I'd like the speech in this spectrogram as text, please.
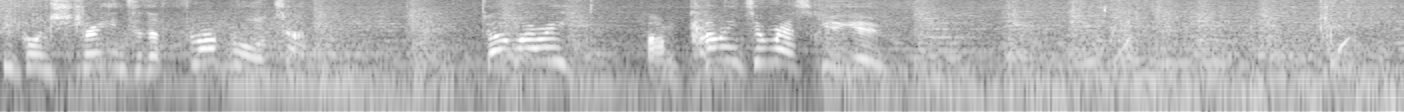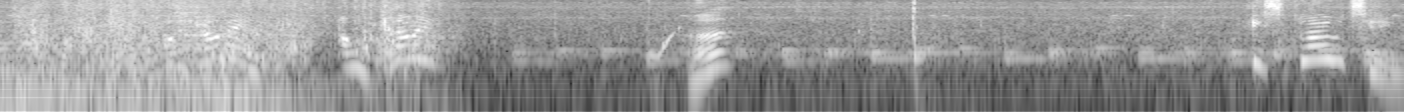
You've gone straight into the floodwater. Don't worry, I'm coming to rescue you. I'm coming! I'm coming! Huh? He's floating.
